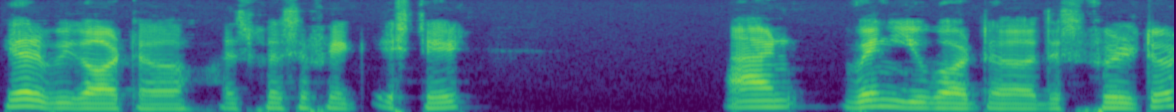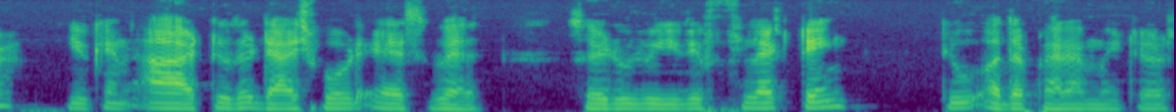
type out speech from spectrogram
Here we got uh, a specific state. And when you got uh, this filter you can add to the dashboard as well so it will be reflecting to other parameters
